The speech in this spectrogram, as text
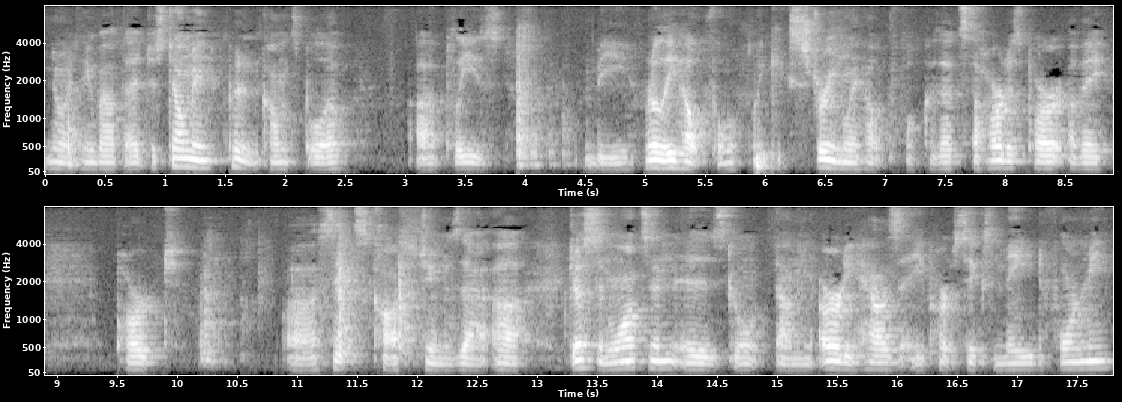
know anything about that, just tell me. Put it in the comments below, uh, please. Be really helpful, like extremely helpful, because that's the hardest part of a part uh, six costume. Is that uh, Justin Watson is going. Um, already has a part six made for me.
